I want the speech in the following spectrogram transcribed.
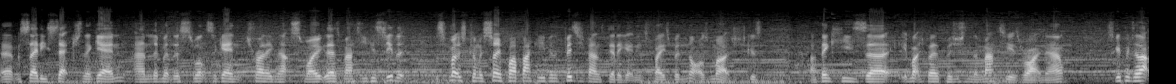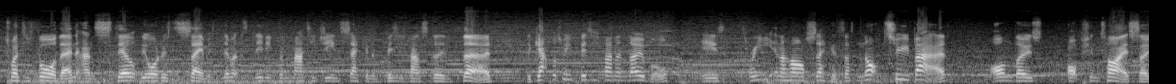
uh, Mercedes section again, and Limitless once again trailing that smoke. There's Matty. You can see that the smoke's coming so far back, even the Fizzy fans to get in his face, but not as much because I think he's uh, in much better position than Matty is right now. Skipping to lap 24 then, and still the order is the same. It's Limits leading from Matty in second and Fizzy Fan still in third. The gap between Fizzy Fan and Noble is three and a half seconds. That's not too bad on those option tyres. So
